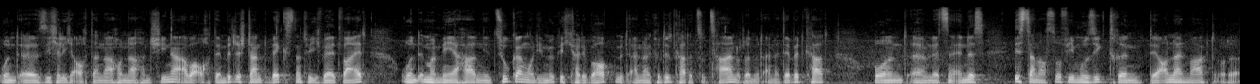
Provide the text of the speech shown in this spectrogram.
und äh, sicherlich auch dann nach und nach in China. Aber auch der Mittelstand wächst natürlich weltweit und immer mehr haben den Zugang und die Möglichkeit überhaupt mit einer Kreditkarte zu zahlen oder mit einer Debitkarte. Und ähm, letzten Endes ist da noch so viel Musik drin. Der Online-Markt oder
